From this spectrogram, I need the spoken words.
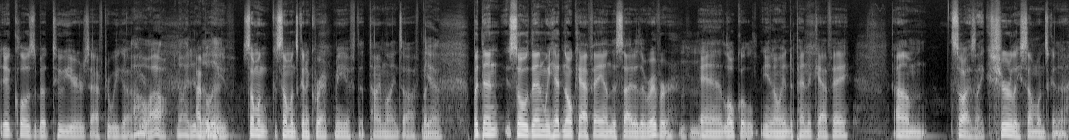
It closed about two years after we got Oh here. wow, no, I didn't. I believe someone someone's going to correct me if the timeline's off. But yeah. but then so then we had no cafe on the side of the river Mhm. and local you know independent cafe. Um, so I was like, surely someone's going to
